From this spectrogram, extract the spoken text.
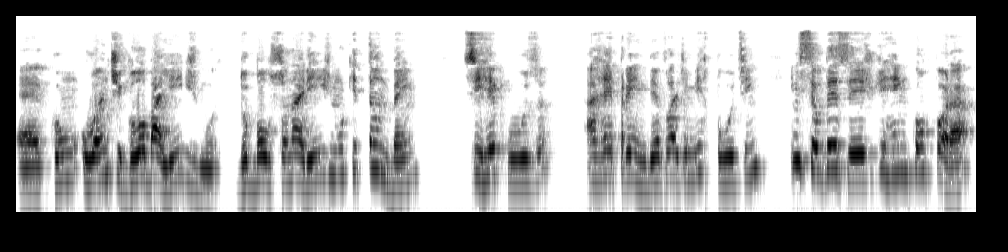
é, com o antiglobalismo do bolsonarismo, que também se recusa a repreender Vladimir Putin em seu desejo de reincorporar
